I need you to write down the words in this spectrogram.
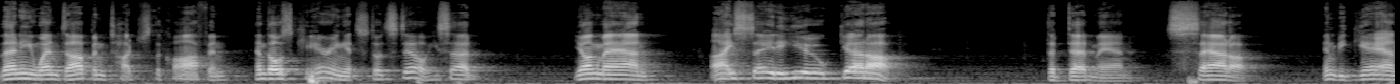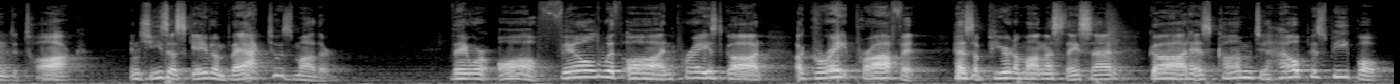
Then he went up and touched the coffin, and those carrying it stood still. He said, Young man, I say to you, get up. The dead man sat up and began to talk, and Jesus gave him back to his mother. They were all filled with awe and praised God. A great prophet has appeared among us, they said. God has come to help his people.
